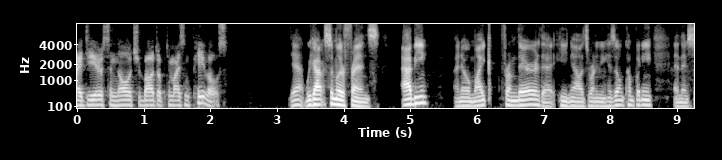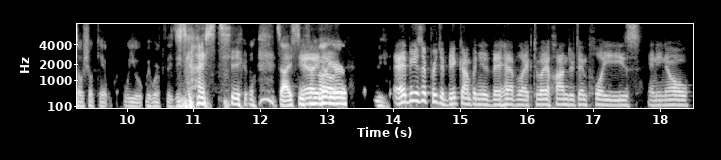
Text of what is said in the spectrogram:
ideas and knowledge about optimizing paywalls. Yeah. We got similar friends. ABBYY, I know Mike from there that he now is running his own company, and then Social Kit. We we work with these guys too, so I see yeah, familiar. You know, ABBYY is a pretty big company. They have like twelve hundred employees, and you know,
